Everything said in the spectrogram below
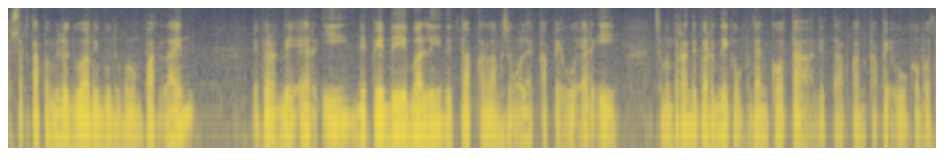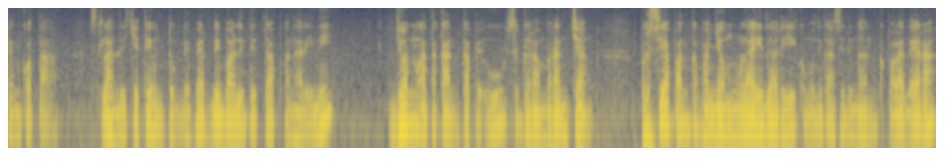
Peserta pemilu 2024 lain, DPRD RI, DPD Bali ditetapkan langsung oleh KPU RI, sementara DPRD Kabupaten Kota ditetapkan KPU Kabupaten Kota. Setelah DCT untuk DPRD Bali ditetapkan hari ini, John mengatakan KPU segera merancang persiapan kampanye mulai dari komunikasi dengan kepala daerah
